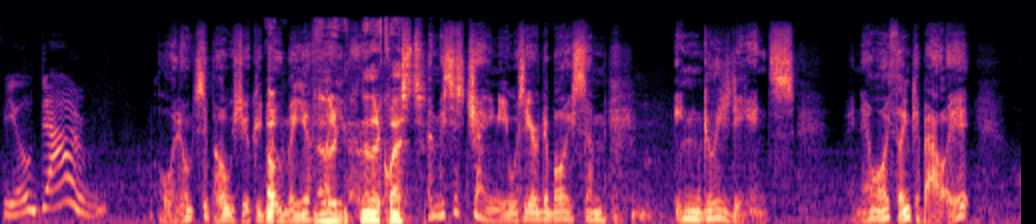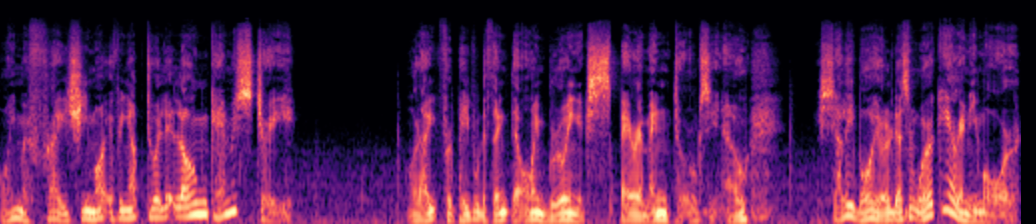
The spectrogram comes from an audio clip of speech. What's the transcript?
feel down. Oh, I don't suppose you could Oh, do me a another favour. another quest. Uh, Mrs. Chaney was here to buy some ingredients. And now I think about it, I'm afraid she might have been up to a little home chemistry. I'd hate for people to think that I'm brewing experimentals, you know. Sally Boyle doesn't work here anymore.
